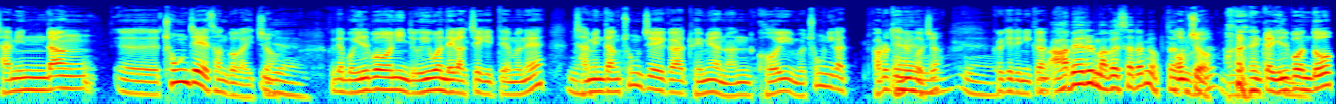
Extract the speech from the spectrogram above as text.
자민당 어, 총재 선거가 있죠. 예. 근데 뭐 일본이 이제 의원 내각제이기 때문에 예. 자민당 총재가 되면은 거의 뭐 총리가 바로 되는 예. 거죠. 예. 그렇게 되니까 아베를 막을 사람이 없다는 없죠. 거죠. 그러니까 일본도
